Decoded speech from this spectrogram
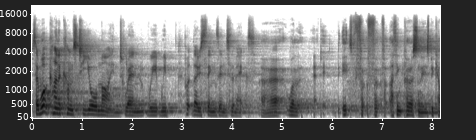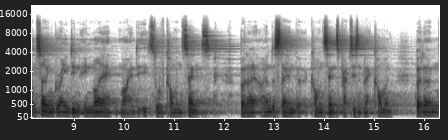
So, what kind of comes to your mind when we, we put those things into the mix? Uh, well, it's for, for, I think personally, it's become so ingrained in, in my mind, it's sort of common sense. But I, I understand that common sense perhaps isn't that common. But um,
